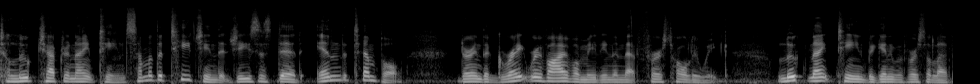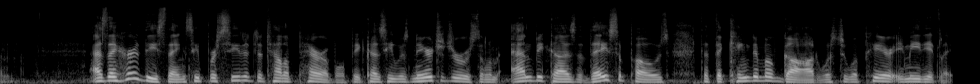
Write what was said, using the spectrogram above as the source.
to Luke chapter 19, some of the teaching that Jesus did in the temple during the great revival meeting in that first Holy Week. Luke 19, beginning with verse 11. As they heard these things, he proceeded to tell a parable because he was near to Jerusalem and because they supposed that the kingdom of God was to appear immediately.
